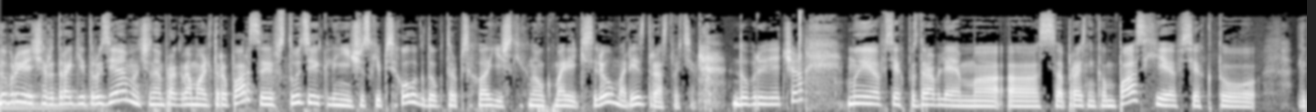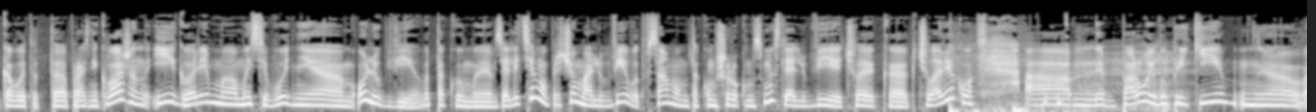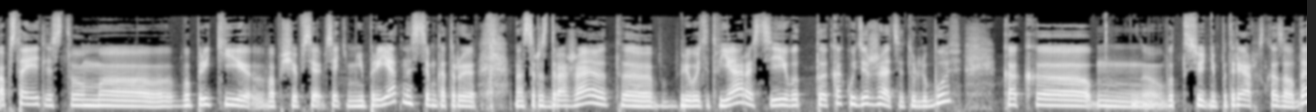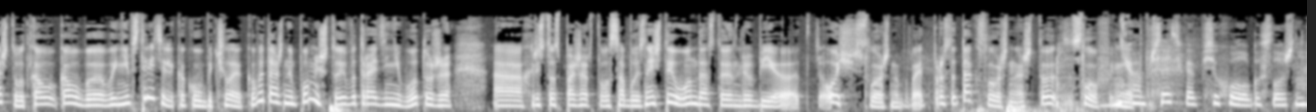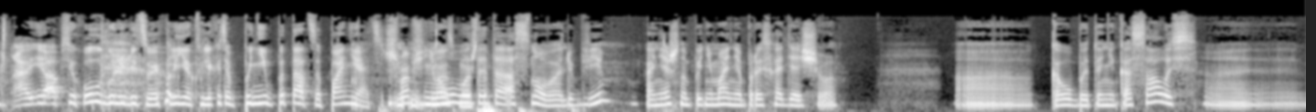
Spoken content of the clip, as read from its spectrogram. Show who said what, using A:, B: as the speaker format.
A: Добрый вечер, дорогие друзья. Мы начинаем программу «Альтера Парс» и в студии клинический психолог, доктор психологических наук Мария Киселева. Мария, здравствуйте.
B: Добрый вечер.
A: Мы всех поздравляем а, с праздником Пасхи, всех, кто для кого этот а, праздник важен. И говорим а, мы сегодня о любви. Вот такую мы взяли тему, причем о любви вот в самом таком широком смысле, о любви человека к человеку. Порой вопреки обстоятельствам, вопреки вообще всяким неприятностям, неприятностям, которые нас раздражают, э, приводят в ярость. И вот как удержать эту любовь, как э, вот сегодня патриарх сказал, да, что вот кого, кого бы вы не встретили, какого бы человека, вы должны помнить, что и вот ради него тоже э, Христос пожертвовал собой, значит, и он достоин любви. Очень сложно бывает. Просто так сложно, что слов нет.
B: А представляете, как психологу сложно.
A: А, а психологу любить своих клиентов или хотя бы не пытаться понять, это же вообще невозможно.
B: Ну, вот это основа любви, конечно, понимание происходящего. А, кого бы это ни касалось, э,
